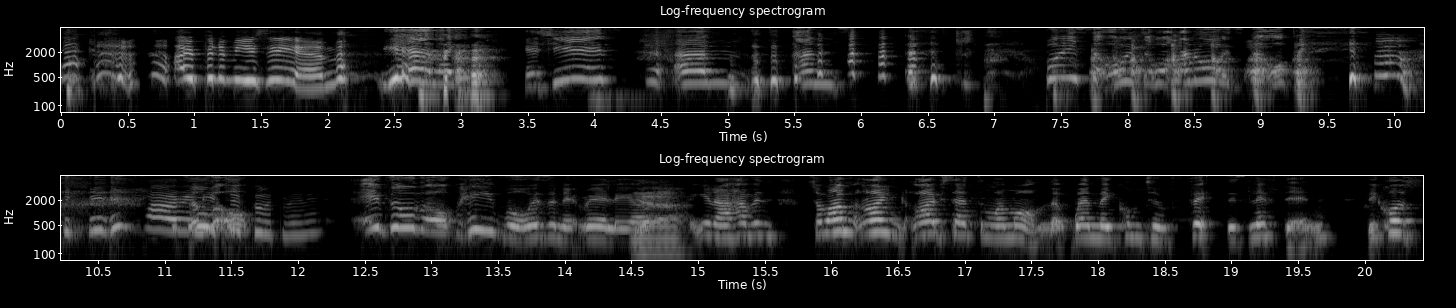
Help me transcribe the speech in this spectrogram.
Open a museum. yeah, like here she is. Um, and but it's the oh, it's the, I know it's the up, Oh, It's really all- tickled me. it's all the upheaval, isn't it? Really, of, Yeah. You know, having so I'm I'm I've said to my mom that when they come to fit this lift in, because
